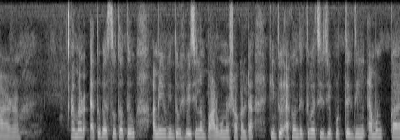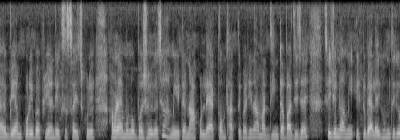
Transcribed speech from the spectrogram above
আর আমার এত ব্যস্ততাতেও আমিও কিন্তু ভেবেছিলাম পারব না সকালটা। কিন্তু এখন দেখতে পাচ্ছি যে প্রত্যেক দিন এমন ব্যায়াম করে বা ফ্রি হ্যান্ড এক্সারসাইজ করে আমার এমন অভ্যাস হয়ে গেছে, আমি এটা না করলে একদম থাকতে পারি না, আমার দিনটা বাজে যায়। সেই জন্য আমি একটু বেলায় ঘুম থেকে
